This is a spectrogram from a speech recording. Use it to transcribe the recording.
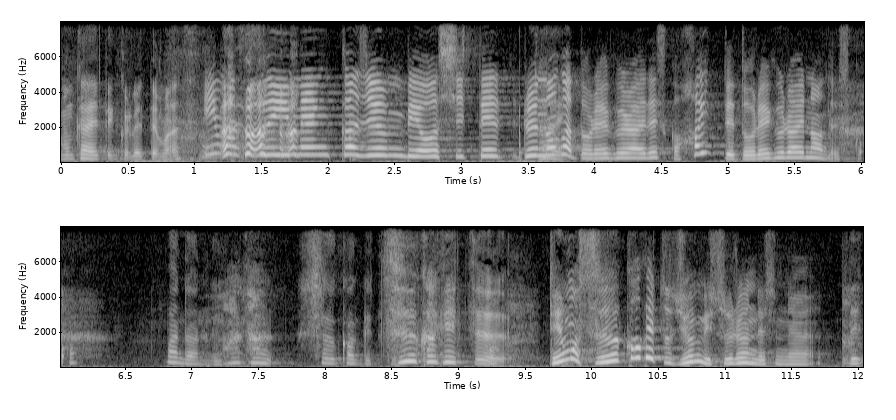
迎えてくれてます。今水面下準備をしてるのがどれぐらいですか、入ってどれぐらいなんですか？まだねまだ。数ヶ月。数ヶ月。でも数ヶ月準備するんですね。で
